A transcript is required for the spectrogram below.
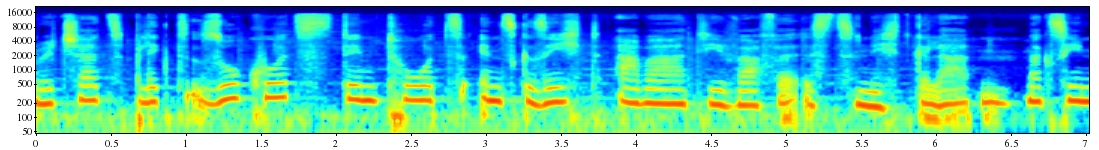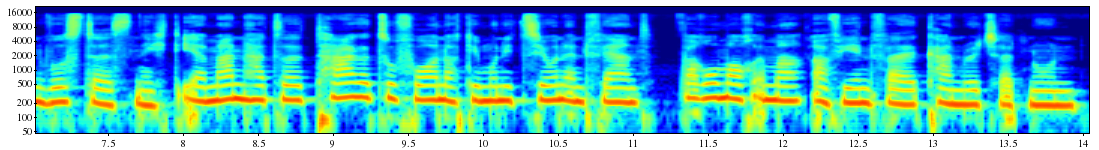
Richard blickt so kurz dem Tod ins Gesicht, aber die Waffe ist nicht geladen. Maxine wusste es nicht. Ihr Mann hatte Tage zuvor noch die Munition entfernt Warum auch immer. Auf jeden Fall kann Richard nun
